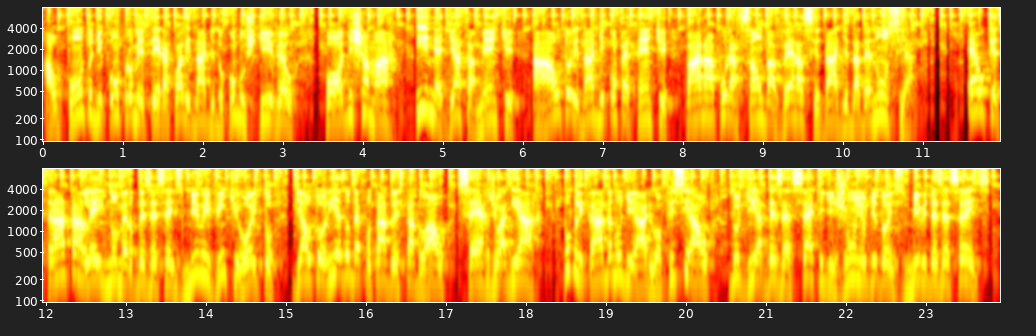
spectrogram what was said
ao ponto de comprometer a qualidade do combustível pode chamar imediatamente a autoridade competente para a apuração da veracidade da denúncia. É o que trata a Lei número 16.028, de autoria do deputado estadual Sérgio Aguiar, publicada no Diário Oficial do dia 17 de junho de 2016.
